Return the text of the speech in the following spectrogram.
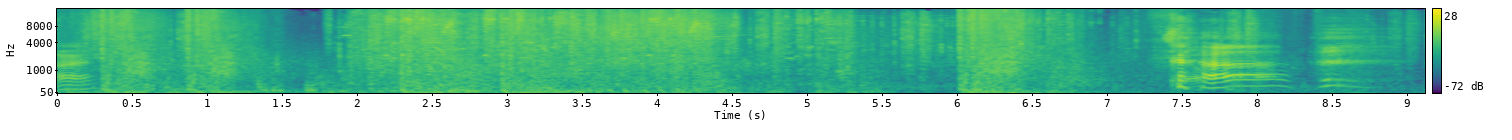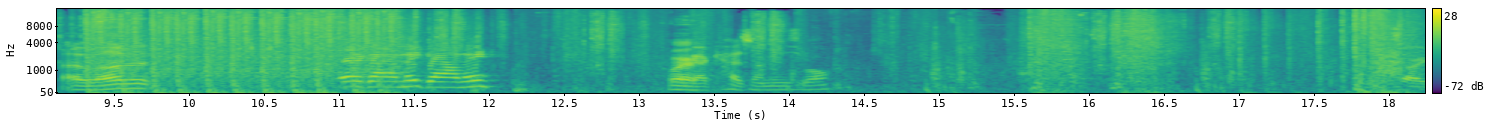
All right. So, I love it. There, guy on me, guy on me. I got guys on me as well. Sorry.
